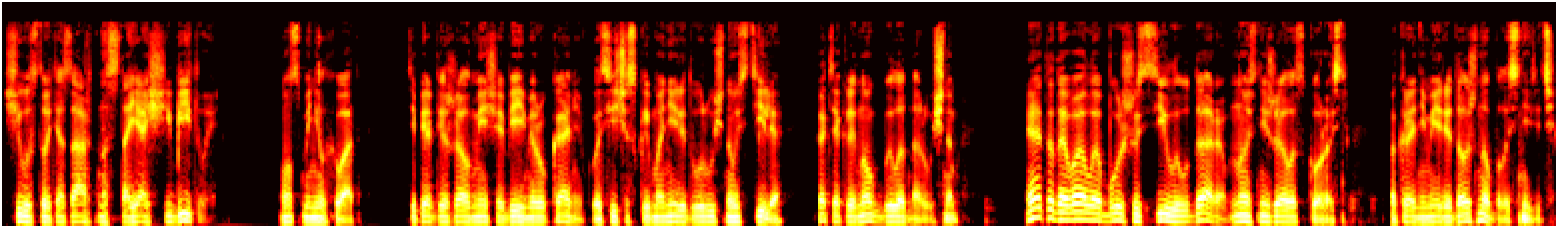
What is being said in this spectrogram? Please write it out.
чувствовать азарт настоящей битвы. Он сменил хват. Теперь держал меч обеими руками в классической манере двуручного стиля, хотя клинок был одноручным. Это давало больше силы ударом, но снижало скорость. По крайней мере, должно было снизить.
